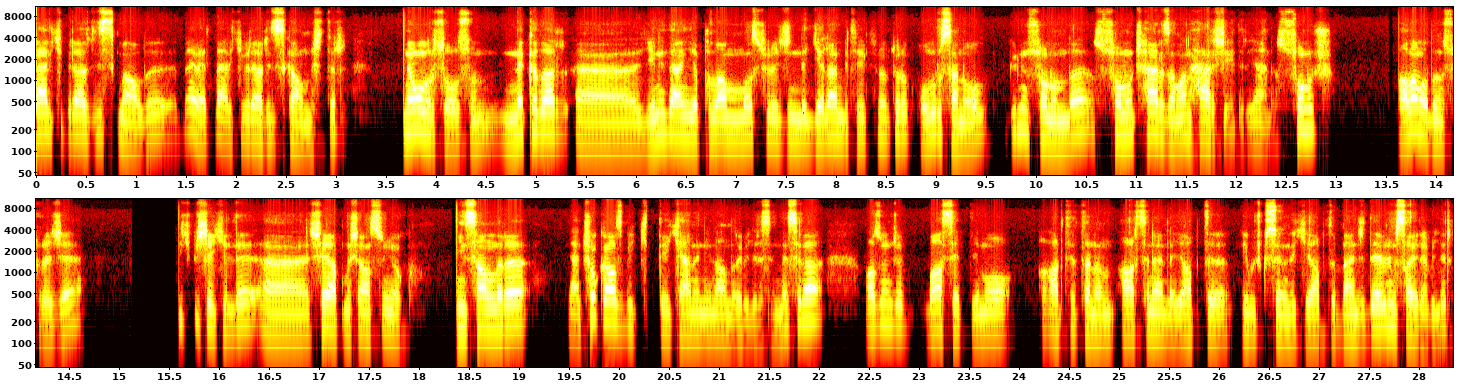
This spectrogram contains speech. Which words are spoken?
belki biraz risk mi aldı? Evet belki biraz risk almıştır. Ne olursa olsun ne kadar e, yeniden yapılanma sürecinde gelen bir teknik direktör olursan ol günün sonunda sonuç her zaman her şeydir. Yani sonuç alamadığın sürece hiçbir şekilde e, şey yapma şansın yok. İnsanlara yani çok az bir kitleyi kendini inandırabilirsin. Mesela az önce bahsettiğim o Arteta'nın Arsenal'le yaptığı, bir buçuk senedeki yaptığı bence devrim sayılabilir.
